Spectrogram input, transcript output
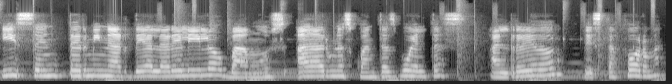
y sin terminar de alar el hilo vamos a dar unas cuantas vueltas alrededor de esta forma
